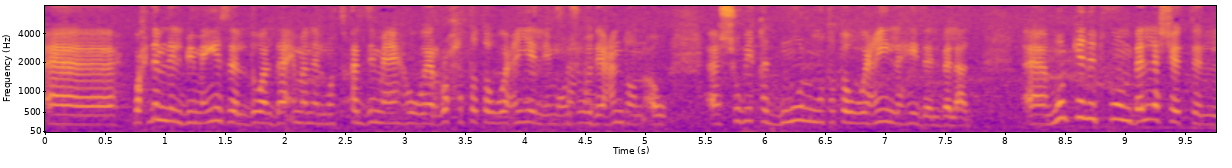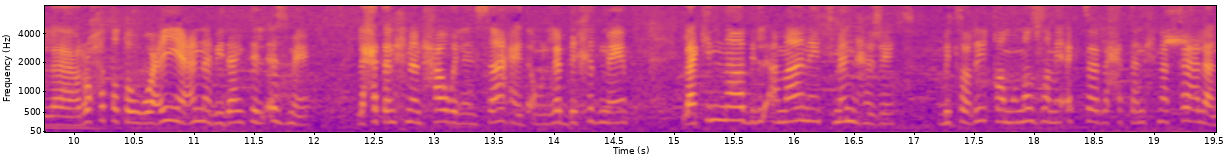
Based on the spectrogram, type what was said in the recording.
آه واحدة من اللي بيميز الدول دائما المتقدمة هو الروح التطوعية اللي موجودة صحيح. عندهم أو آه شو بيقدموه المتطوعين لهيدا البلد. آه ممكن تكون بلشت الروح التطوعية عندنا بداية الأزمة لحتى نحن نحاول نساعد أو نلبي خدمة لكنها بالأمانة تمنهجت. بطريقة منظمة أكثر لحتى نحن فعلا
